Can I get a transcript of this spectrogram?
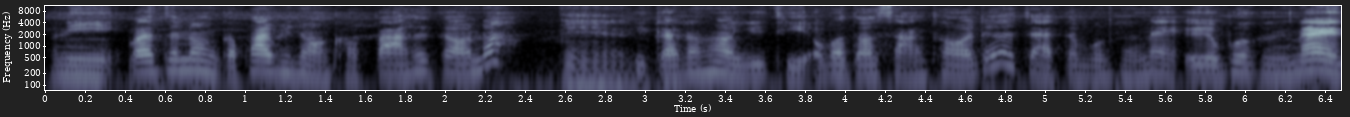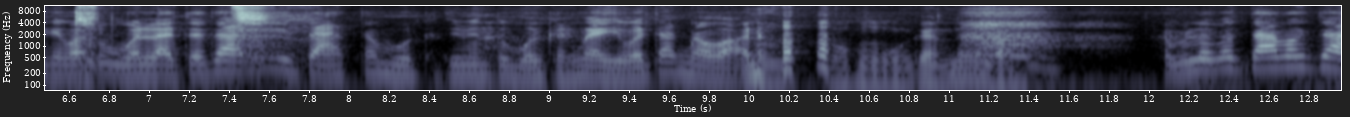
วันนี้ว่าจะน้องกับพาพี่น้องเขาป่าคือเก่าเนาะแมนพี่การทั้งห้องอยู่ที่อบตสางทอเด้อจ้ะตำบลข้างในเอออำเภอข้างในจังหวัดอุบลราชธานีจ้ะตำบลก็จะเป็นตำบลข้างในอยู่ว่าจักนาวาเนาะโอ้โหกันได้ป่ะก็ไม่รู้ว่าจ้าบางจ้า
